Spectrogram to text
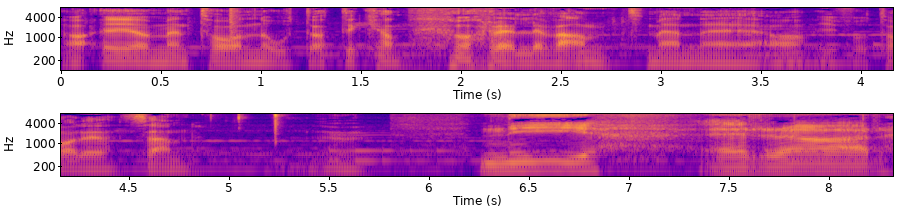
Ja, jag har mental not att det kan vara relevant, men eh, ja, vi får ta det sen. Ni rör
